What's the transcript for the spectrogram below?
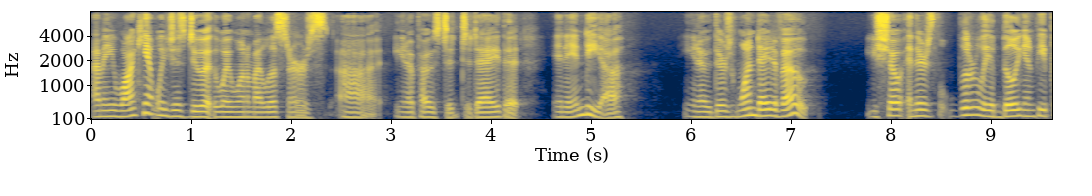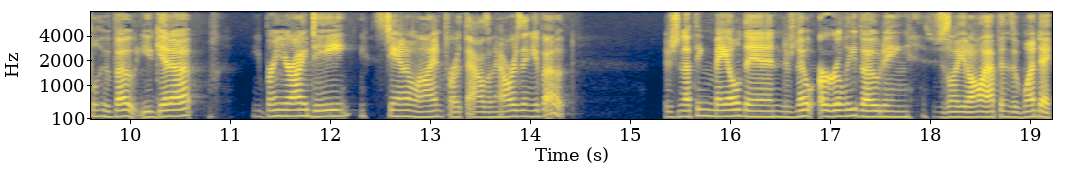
I mean why can't we just do it the way one of my listeners uh you know posted today that in India you know there's one day to vote you show, and there's literally a billion people who vote. You get up, you bring your ID, you stand in line for a thousand hours, and you vote. There's nothing mailed in. There's no early voting. It's just like it all happens in one day.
